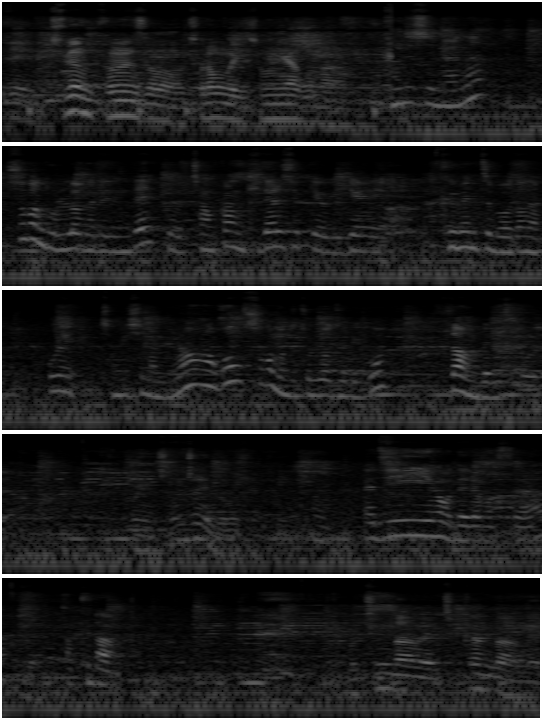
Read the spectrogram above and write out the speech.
이제 주변 보면서 저런 거 이제 정리하거나. 앉으시면은 수건 돌려드리는데 그 잠깐 기다리실게요. 이게 그 멘트보다는 고객 잠시만요. 하고 수건 먼저 돌려드리고 그 다음 멘트. 그냥 천천히 넣어줘. 에지 하고 내려갔어요. 자그 다음. 놓친 다음에 체크한 다음에.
